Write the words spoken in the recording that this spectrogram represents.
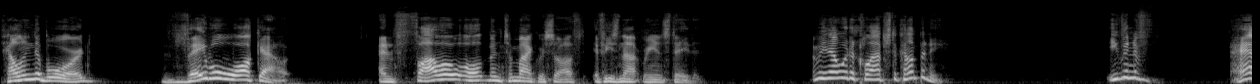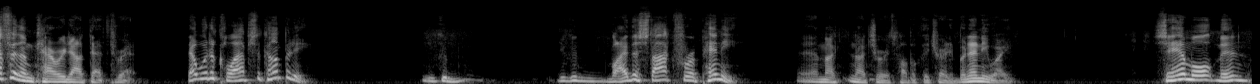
telling the board they will walk out and follow Altman to Microsoft if he's not reinstated. I mean, that would have collapsed the company. Even if half of them carried out that threat, that would have collapsed the company. You could you could buy the stock for a penny. I'm not, not sure it's publicly traded, but anyway, Sam Altman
